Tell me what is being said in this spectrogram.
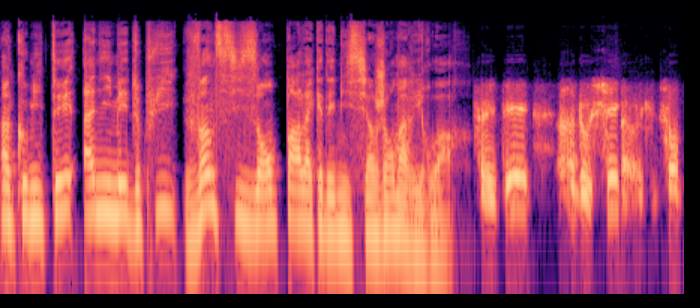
un comité animé depuis 26 ans par l'académicien Jean-Marie Roy. Ça a été un dossier avec une sorte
